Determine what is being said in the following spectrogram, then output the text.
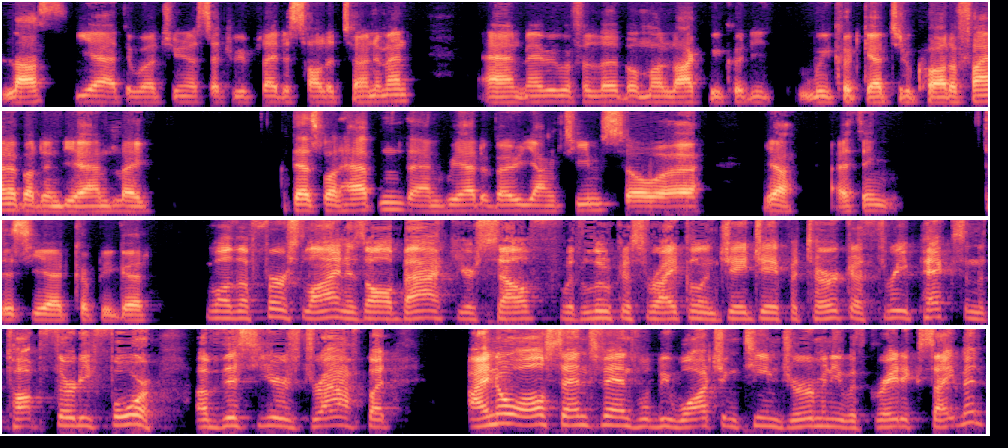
last year at the World Juniors that we played a solid tournament and maybe with a little bit more luck we could we could get to the quarterfinal but in the end like that's what happened and we had a very young team so uh, yeah i think this year it could be good well the first line is all back yourself with Lukas Reichel and jj peterka three picks in the top 34 of this year's draft but I know all Sens fans will be watching Team Germany with great excitement.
